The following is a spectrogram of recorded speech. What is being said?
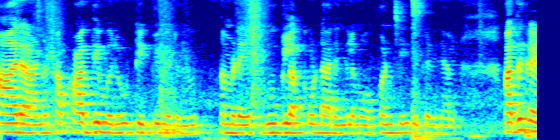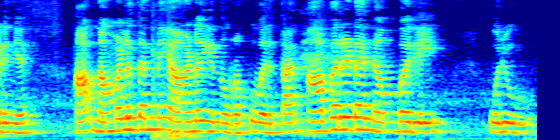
ആരാണ്? ആദ്യം ഒരു ടി പി വരുന്നു. നമ്മുടെ ഗൂഗിൾ അക്കൗണ്ട് ആരെങ്കിലും ഓപ്പൺ ചെയ്ത് കഴിഞ്ഞാൽ. അത് കഴിഞ്ഞ് നമ്മൾ തന്നെയാണ് എന്ന് ഉറപ്പ് വരുത്താൻ അവരുടെ നമ്പറിൽ ഒരു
